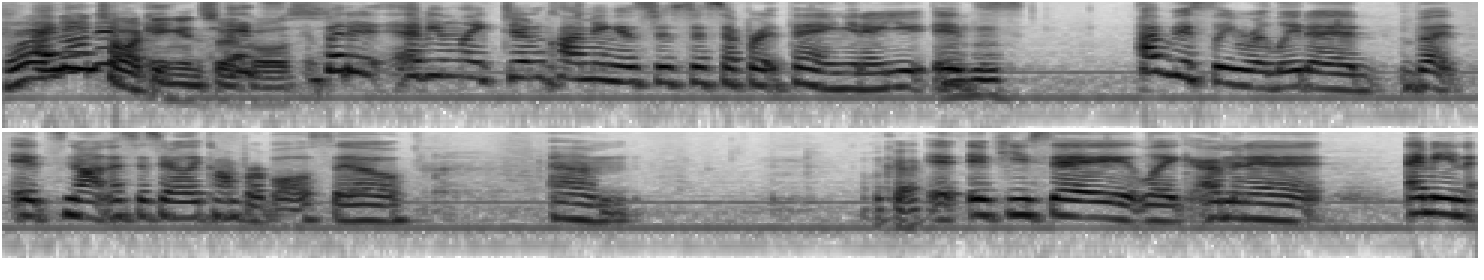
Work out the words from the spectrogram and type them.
Well, I I'm mean, not it- talking in circles. but it, I mean, like gym climbing is just a separate thing. You know, you Mm-hmm. it's obviously related, but it's not necessarily comparable. So um, Okay. if you say like I'm gonna, I mean,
